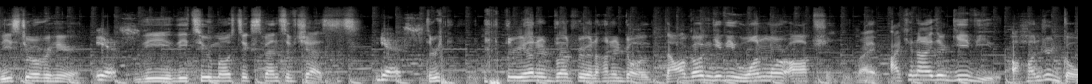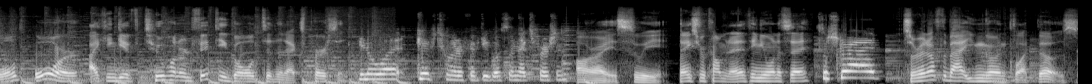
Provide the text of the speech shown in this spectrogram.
These two over here. Yes. The the two most expensive chests. Yes. Three, 300 blood fruit and 100 gold. Now I'll go ahead and give you one more option, right? I can either give you 100 gold or I can give 250 gold to the next person. You know what? Give 250 gold to the next person. All right, sweet. Thanks for coming. Anything you want to say? Subscribe. So right off the bat, you can go and collect those.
